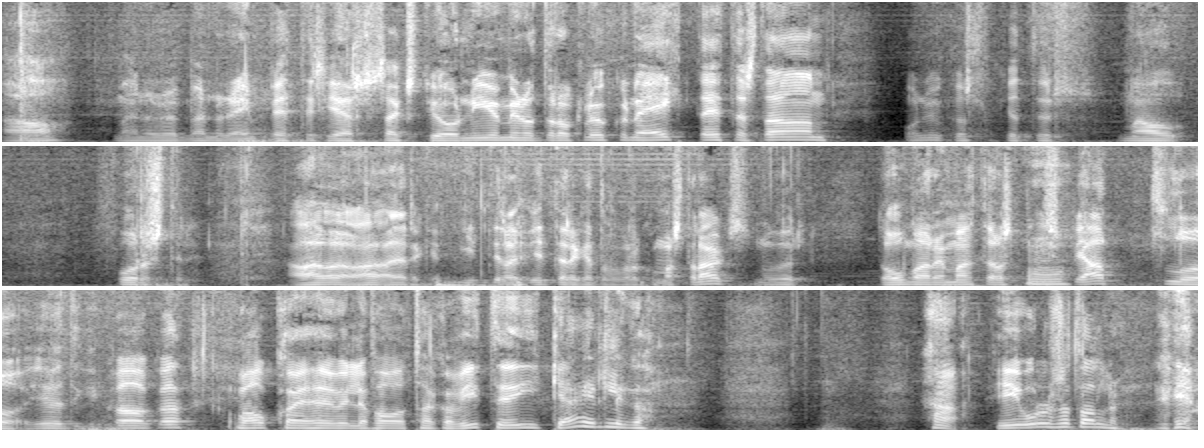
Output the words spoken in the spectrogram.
Já, menn eru, menn eru einbyttir hér 69 mínútur á klukkunni 1-1 er staðan og Newcastle getur náð fórustinni það er ekki, ekki að fara að koma strax. Nú er dómarinn mættur að spjall og ég veit ekki hvað og hvað. Vákvæði hefur viljað fá að taka vítið í gær líka. Ha? Í Úlfarsadalunum Já,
